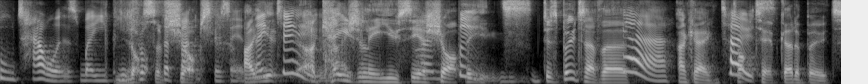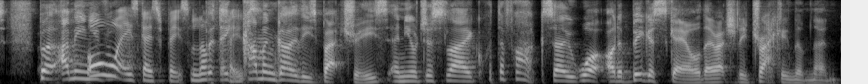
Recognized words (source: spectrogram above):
tall towers where you can Lots drop of the shops. batteries in. Are they you- do. Occasionally, you see a like shop. That you, does Boots have the? Yeah. Okay. Top tip: go to Boots. But I mean, always go to Boots. Love but they Boots. come and go these batteries, and you're just like, what the fuck? So, what on a bigger scale, they're actually tracking them then?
